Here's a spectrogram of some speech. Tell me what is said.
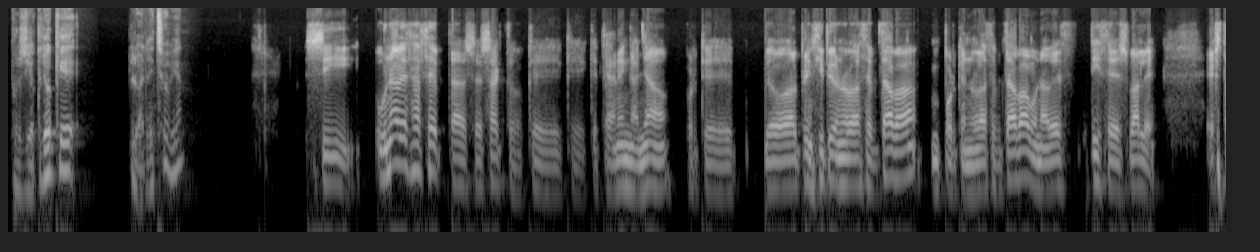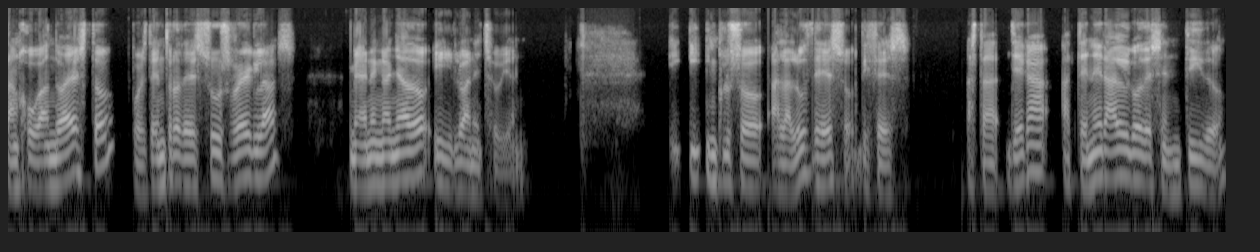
pues yo creo que lo han hecho bien. Sí, una vez aceptas, exacto, que, te han engañado, porque yo al principio no lo aceptaba, porque no lo aceptaba, una vez dices, vale, están jugando a esto, pues dentro de sus reglas me han engañado y lo han hecho bien. Y, incluso a la luz de eso, dices, hasta llega a tener algo de sentido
